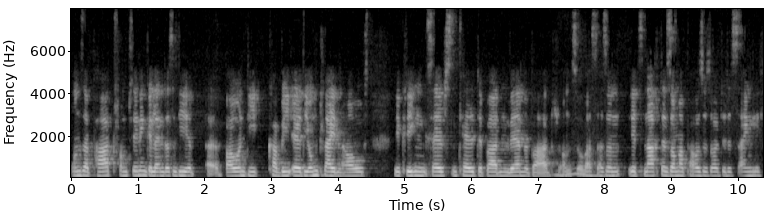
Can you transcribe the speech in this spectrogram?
unser Part vom Traininggelände, also die äh, bauen die, Kabi äh, die Umkleiden auf. Wir kriegen selbst ein Kältebad, ein Wärmebad und sowas. Also jetzt nach der Sommerpause sollte das eigentlich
